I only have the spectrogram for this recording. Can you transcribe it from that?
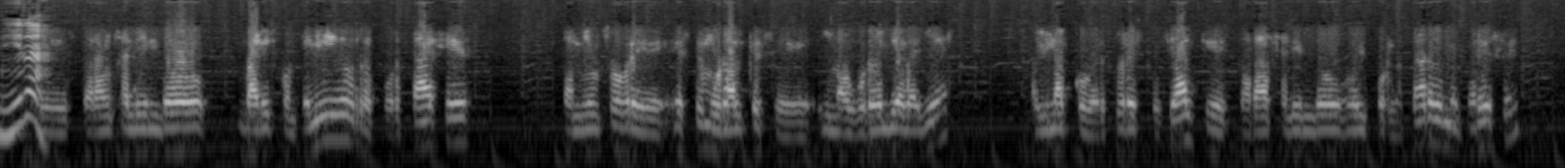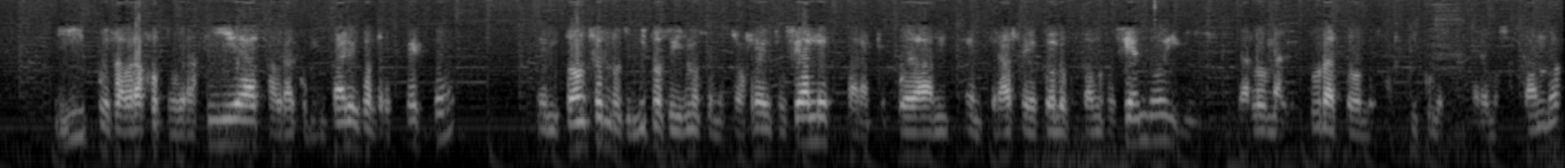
Mira. Eh, estarán saliendo varios contenidos, reportajes, también sobre este mural que se inauguró el día de ayer. Hay una cobertura especial que estará saliendo hoy por la tarde, me parece. Y pues habrá fotografías, habrá comentarios al respecto. Entonces los invito a seguirnos en nuestras redes sociales para que puedan enterarse de todo lo que estamos haciendo y darle una lectura a todos los artículos que estaremos trabajando,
